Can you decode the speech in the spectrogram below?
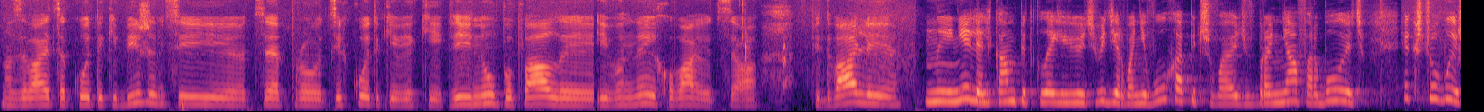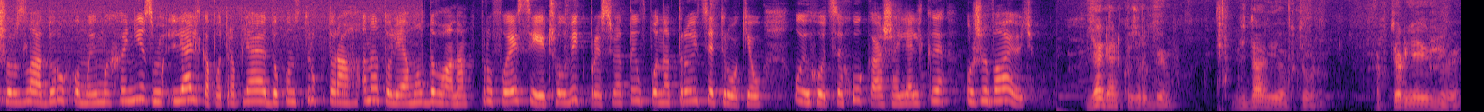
Називається Котики біженці. Це про цих котиків, які в війну попали, і вони ховаються підвалі. Нині лялькам підклеюють відірвані вуха, підшивають вбрання, фарбують. Якщо вийшов з ладу рухомий механізм, лялька потрапляє до конструктора Анатолія Молдована. Професії чоловік присвятив понад 30 років. У його цеху, каже, ляльки оживають. Я ляльку зробив, віддав її актору. Актор її живе,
